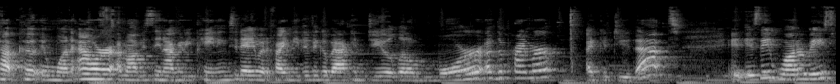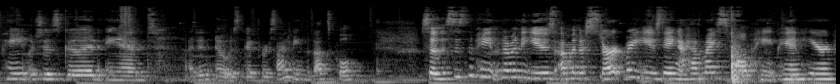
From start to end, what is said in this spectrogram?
top coat in one hour. I'm obviously not gonna be painting today, but if I needed to go back and do a little more of the primer, I could do that. It is a water-based paint, which is good, and I didn't know it was good for siding, but that's cool. So this is the paint that I'm gonna use. I'm gonna start by using, I have my small paint pan here.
